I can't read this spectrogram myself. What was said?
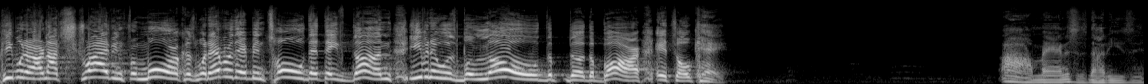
People that are not striving for more because whatever they've been told that they've done, even if it was below the, the, the bar, it's okay. Oh man, this is not easy.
